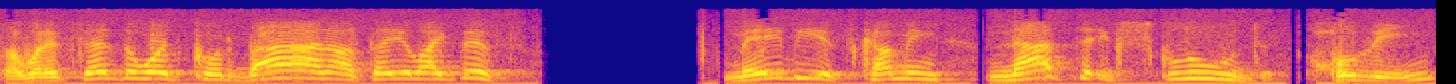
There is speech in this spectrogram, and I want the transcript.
So when it says the word korban, I'll tell you like this. Maybe it's coming not to exclude chulin,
